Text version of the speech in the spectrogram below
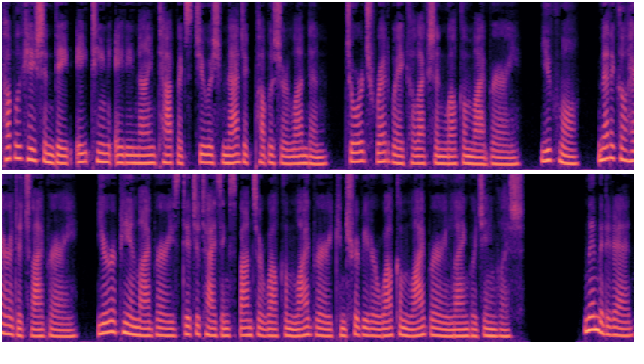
publication date 1889 topics jewish magic publisher london george redway collection wellcome library UCML, Medical Heritage Library, European Libraries Digitizing Sponsor Wellcome Library Contributor Wellcome Library Language English. Limited ed.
